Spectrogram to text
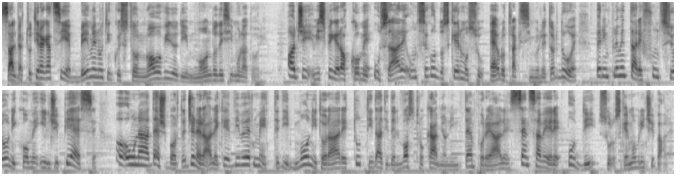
Salve a tutti ragazzi e benvenuti in questo nuovo video di Mondo dei Simulatori. Oggi vi spiegherò come usare un secondo schermo su Eurotrack Simulator 2 per implementare funzioni come il GPS o una dashboard generale che vi permette di monitorare tutti i dati del vostro camion in tempo reale senza avere UD sullo schermo principale.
